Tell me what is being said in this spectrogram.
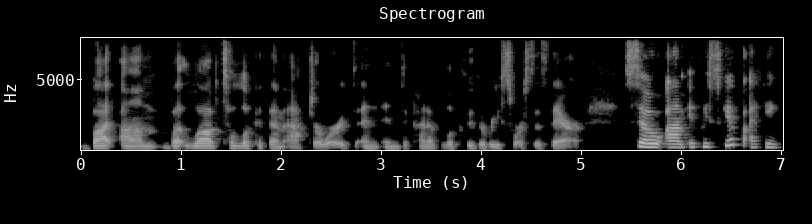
but um, but love to look at them afterwards and and to kind of look through the resources there. So um, if we skip, I think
